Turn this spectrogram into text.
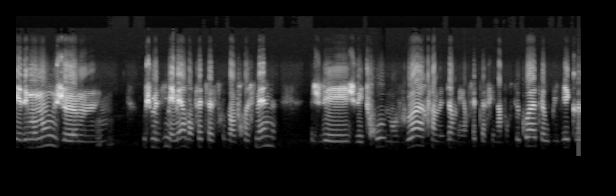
Il y a des moments où je où je me dis mais merde en fait ça se trouve dans trois semaines je vais, je vais trop m'en vouloir, enfin me dire mais en fait t'as fait n'importe quoi, t'as oublié que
